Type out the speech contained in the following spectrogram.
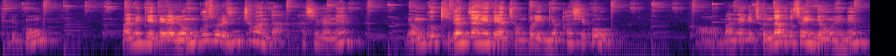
그리고 만약에 내가 연구소를 신청한다 하시면은 연구 기관장에 대한 정보를 입력하시고 어, 만약에 전담 부서인 경우에는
